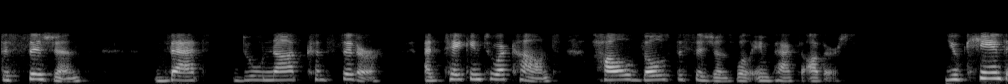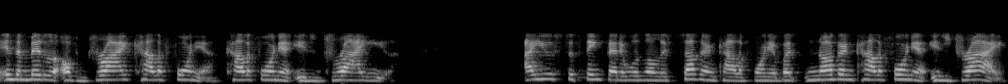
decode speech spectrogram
decisions that do not consider and take into account how those decisions will impact others. You can't, in the middle of dry California, California is dry. I used to think that it was only Southern California, but Northern California is dry.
